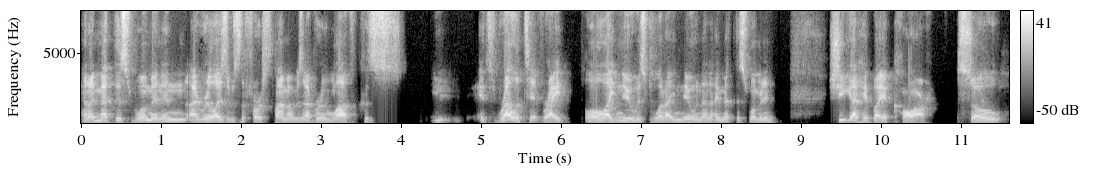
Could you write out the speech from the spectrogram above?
and I met this woman, and I realized it was the first time I was ever in love because it's relative, right? All I knew is what I knew, and then I met this woman, and she got hit by a car. So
